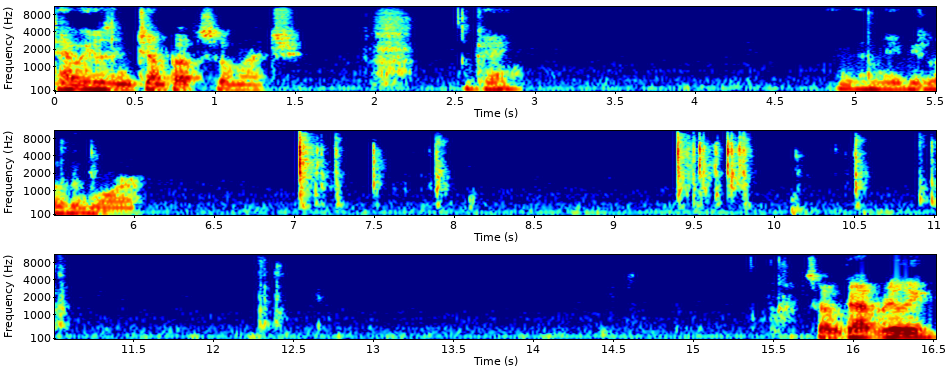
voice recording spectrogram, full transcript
That way it doesn't jump up so much. Okay? And then maybe a little bit more. So I've got really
